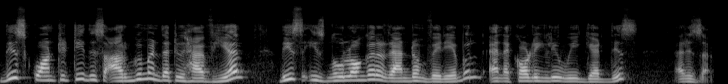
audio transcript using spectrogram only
this quantity this argument that you have here this is no longer a random variable and accordingly we get this uh, result.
